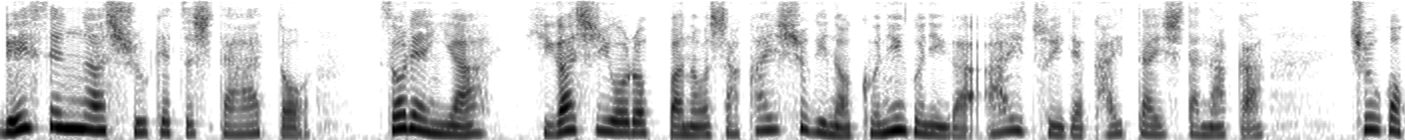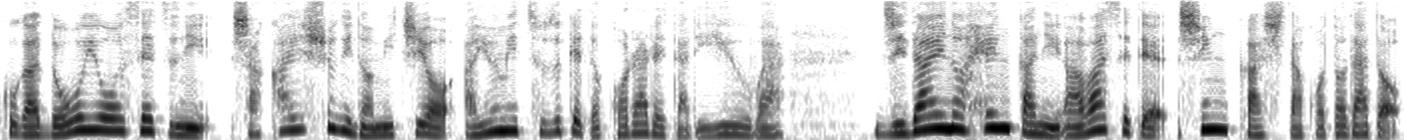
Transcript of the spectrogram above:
冷戦が終結した後ソ連や東ヨーロッパの社会主義の国々が相次いで解体した中中国が動揺せずに社会主義の道を歩み続けてこられた理由は時代の変化に合わせて進化したことだと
